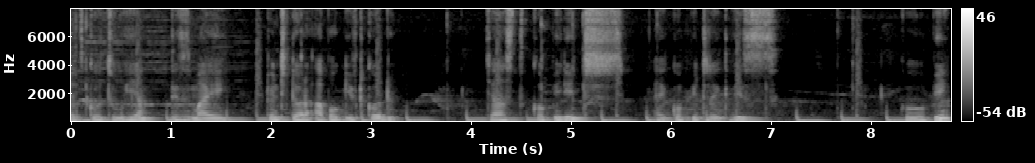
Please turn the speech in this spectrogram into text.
let's go to here. This is my 20 dollar apple gift code. Just copy it. I copy it like this. Copy.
